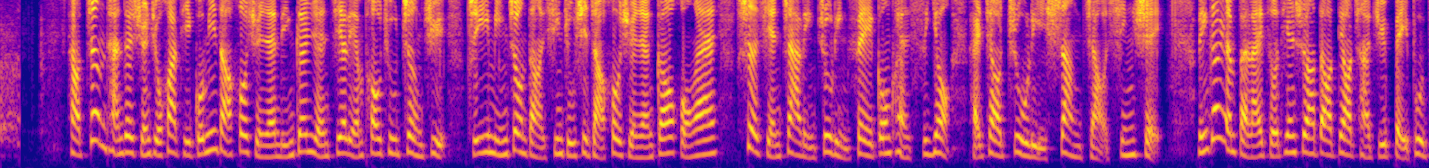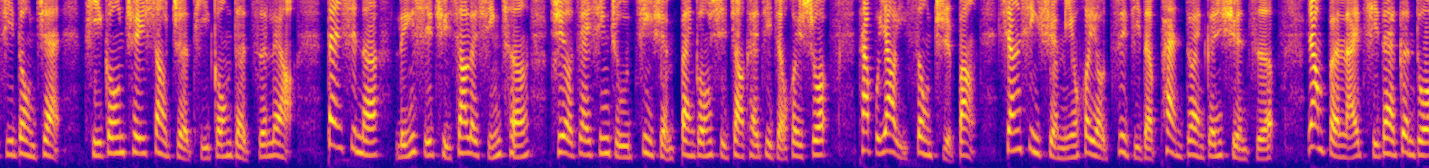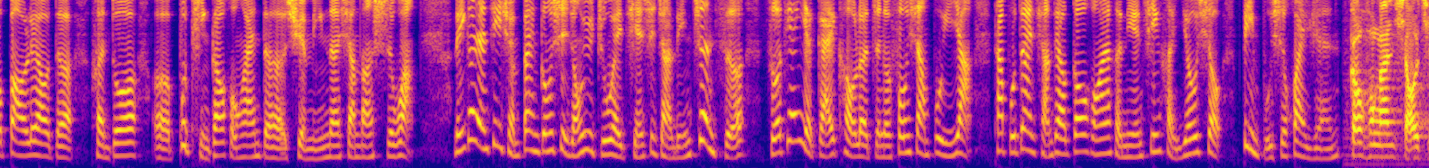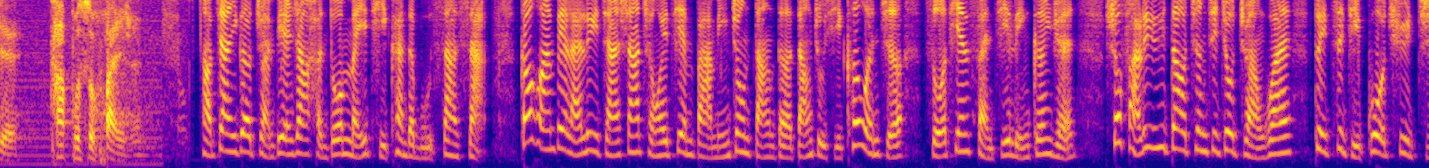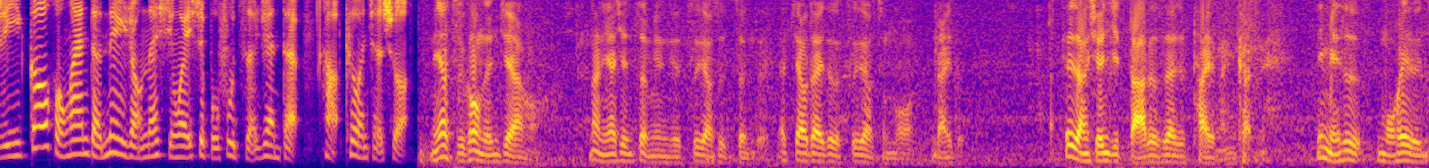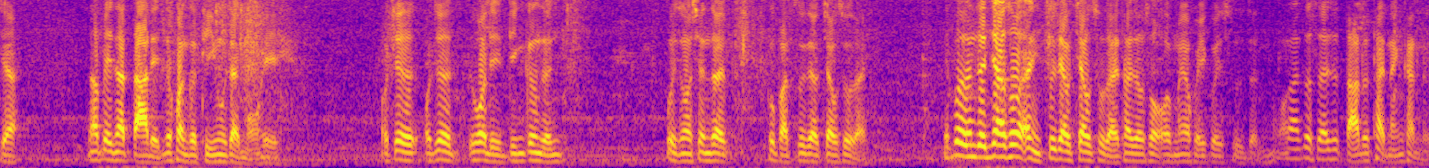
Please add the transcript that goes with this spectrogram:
好，政坛的选举话题，国民党候选人林根仁接连抛出证据，质疑民众党新竹市长候选人高虹安涉嫌诈领助理费、公款私用，还叫助理上缴薪水。林根仁本来昨天说要到调查局北部机动站提供吹哨者提供的资料，但是呢，临时取消了行程，只有在新竹竞选办公室召开记者会，说他不要以送纸棒，相信选民会有自己的判断跟选择，让本来期待更多爆料的很多呃不。挺高虹安的选民呢，相当失望。林根仁竞选办公室荣誉主委前市长林正泽昨天也改口了，整个风向不一样。他不断强调高虹安很年轻、很优秀，并不是坏人。高虹安小姐，她不是坏人。好，这样一个转变让很多媒体看得不飒飒。高虹安被蓝绿夹杀，成为箭靶。民众党的党主席柯文哲昨天反击林根仁，说法律遇到政治就转弯，对自己过去质疑高虹安的内容呢，行为是不负责任的。好，柯文哲说：你要指控人家哦，那你要先证明你的资料是真的，要交代这个资料怎么来的。这场选举打的实在是太难看了，你每次抹黑人家，然后被人家打脸，就换个题目再抹黑。我觉得，我觉得，如果你林耕仁，为什么现在不把资料交出来？你不能人家说，哎，你资料交出来，他就说我们要回归市政。我看这实在是打得太难看了。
